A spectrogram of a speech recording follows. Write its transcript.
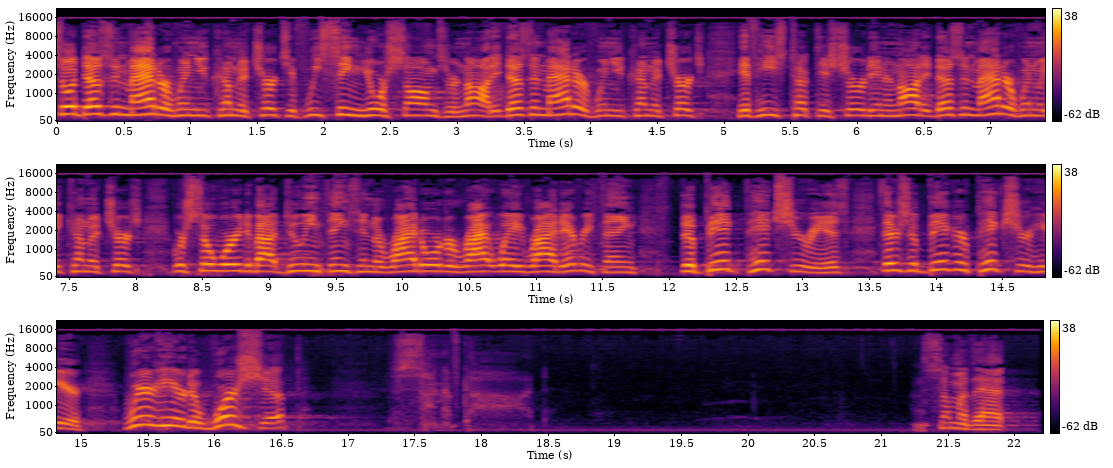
So it doesn't matter when you come to church if we sing your songs or not. It doesn't matter when you come to church if he's tucked his shirt in or not. It doesn't matter when we come to church. We're so worried about doing things in the right order, right way, right everything. The big picture is there's a bigger picture here. We're here to worship the Son of God. And some of that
